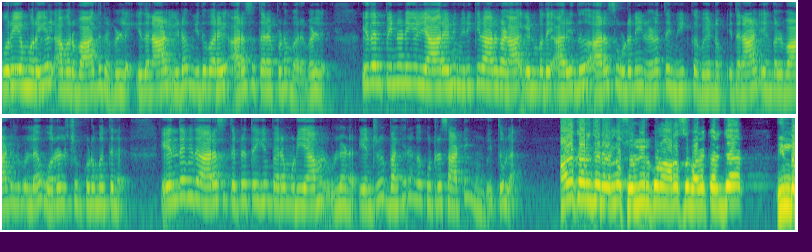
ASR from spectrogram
உரிய முறையில் அவர் வாதிடவில்லை. இதனால் இடம் இதுவரை அரசு தரப்பிடம் வரவில்லை. இதன் பின்னணியில் யாரேனும் இருக்கிறார்களா என்பதை அறிந்து அரசு உடனே நிலத்தை மீட்க வேண்டும். இதனால் எங்கள் வார்டில் உள்ள ஒரு லட்சம் குடும்பத்தினர் எந்தவித அரசு திட்டத்தையும் பெற முடியாமல் உள்ளனர் என்று பகிரங்க குற்றச்சாட்டை முன்வைத்துள்ளார். வழக்கறிஞர் என்ன சொல்லியிருக்கணும்? அரசு வழக்கறிஞர் இந்த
